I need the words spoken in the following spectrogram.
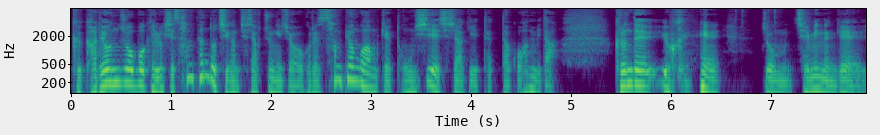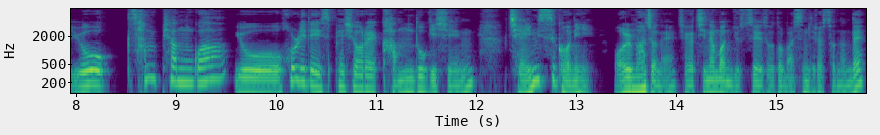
그 가디언즈 오브 갤럭시 3편도 지금 제작 중이죠. 그래서 3편과 함께 동시에 제작이 됐다고 합니다. 그런데 요게 좀 재밌는 게 요 3편과 요 홀리데이 스페셜의 감독이신 제임스 건이 얼마 전에 제가 지난번 뉴스에서도 말씀드렸었는데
